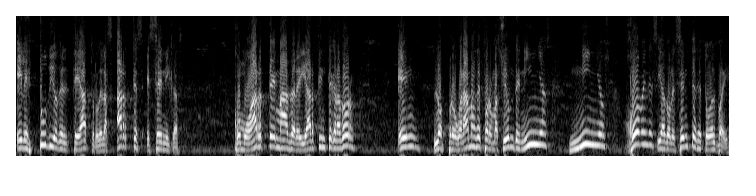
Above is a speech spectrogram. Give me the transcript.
el estudio del teatro, de las artes escénicas, como arte madre y arte integrador en los programas de formación de niñas, niños, jóvenes y adolescentes de todo el país.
